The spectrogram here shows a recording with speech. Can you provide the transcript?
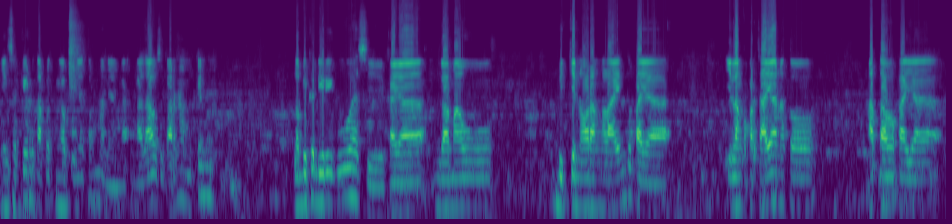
insecure takut nggak punya teman ya? Nggak nggak tahu sih karena mungkin lebih ke diri gua sih. Kayak nggak mau bikin orang lain tuh kayak hilang kepercayaan atau atau kayak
